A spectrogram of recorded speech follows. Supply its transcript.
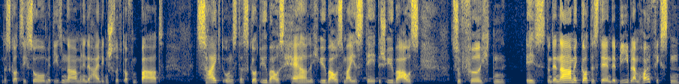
Und dass Gott sich so mit diesem Namen in der Heiligen Schrift offenbart, zeigt uns, dass Gott überaus herrlich, überaus majestätisch, überaus zu fürchten ist. Und der Name Gottes, der in der Bibel am häufigsten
